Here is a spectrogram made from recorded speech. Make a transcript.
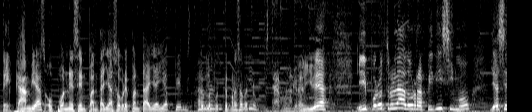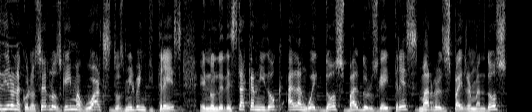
te cambias o pones en pantalla sobre pantalla y ya piensas- Ándale. te pones a verlo. Está una gran idea. Y por otro lado, rapidísimo, ya se dieron a conocer los Game Awards 2023, en donde destacan mi doc Alan Wake 2, Baldur's Gate 3, Marvel Spider-Man 2,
